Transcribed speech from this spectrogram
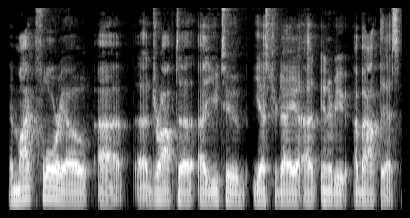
And Mike Florio uh, uh, dropped a, a, YouTube yesterday, an interview about this.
